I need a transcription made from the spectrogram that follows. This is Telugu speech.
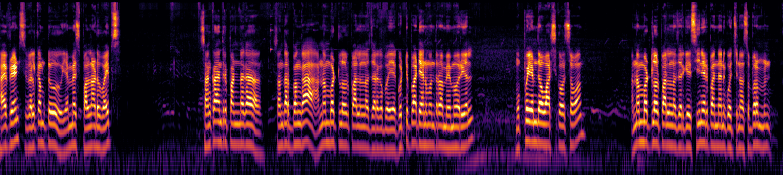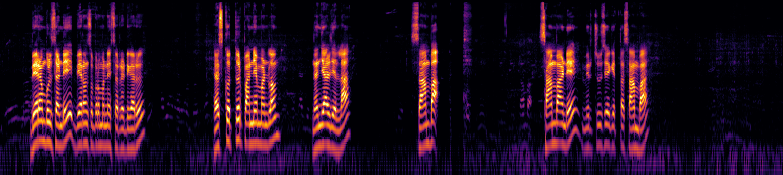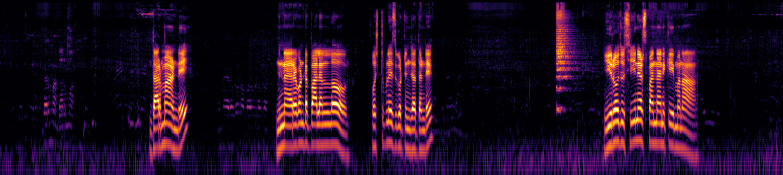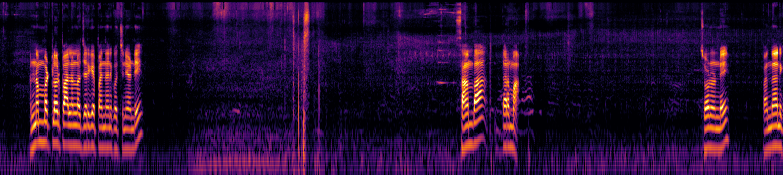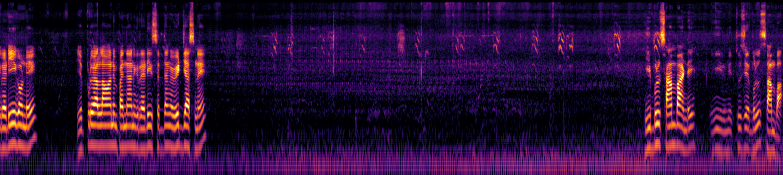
Hi friends welcome to MS Palnadu vibes Sankranti పండగ సందర్భంగా అన్నంబట్లూరు పాలనలో జరగబోయే గొట్టిపాటి హనుమంతరావు మెమోరియల్ ముప్పై ఎనిమిదవ వార్షికోత్సవం. అన్నంబట్లూరు పాలనలో జరిగే సీనియర్ పందానికి వచ్చిన సుబ్రహ్మణ్య బీరం బుల్స్ అండి బీరం సుబ్రహ్మణ్యేశ్వర రెడ్డి గారు. ఎస్కొత్తూరు పన్నెం మండలం నంద్యాల జిల్లా. సాంబా. సాంబా అండి మీరు చూసే గిత్త సాంబా. ధర్మ. అండి. నిన్న ఎర్రగొంటపాలెంలో ఫస్ట్ ప్లేస్ కొట్టిన చేతండి ఈరోజు సీనియర్స్ పందానికి మన అన్నంబట్లూరు పాలెంలో జరిగే పందానికి వచ్చినాయండి సాంబా ధర్మ. చూడండి. పందానికి రెడీగా ఉండి ఎప్పుడు వెళ్దామని పందానికి రెడీ సిద్ధంగా వెయిట్ చేస్తున్నాయి. ఈ బుల్ సాంబా అండి. ఈ మీరు చూసే bull Samba.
